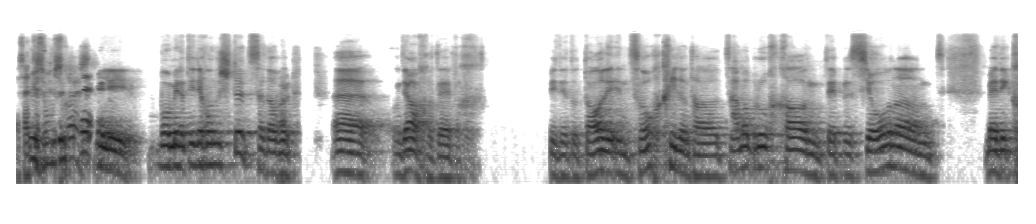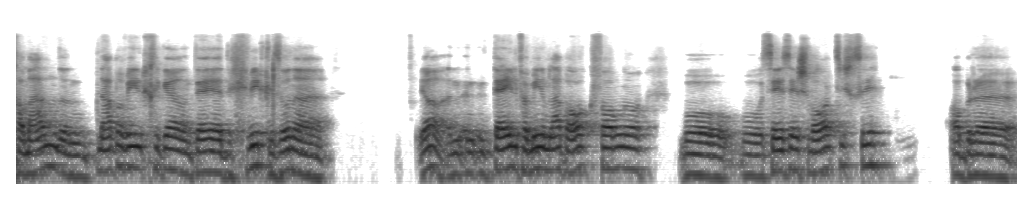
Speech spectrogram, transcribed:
Was hat das ausgelöst? Die mich natürlich unterstützen, aber äh, und ja, ich hatte einfach bin total ins Loch und habe Zusammenbruch gehabt und Depressionen und Medikamente und Nebenwirkungen und der hat wirklich so eine ja, ein, ein, Teil von meinem Leben angefangen, wo, wo sehr, sehr schwarz war. Aber äh,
